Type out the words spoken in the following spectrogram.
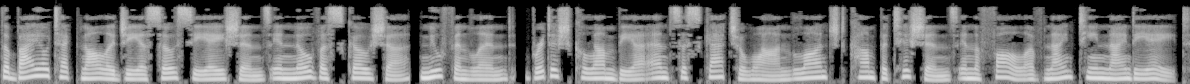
The biotechnology associations in Nova Scotia, Newfoundland, British Columbia and Saskatchewan launched competitions in the fall of 1998.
